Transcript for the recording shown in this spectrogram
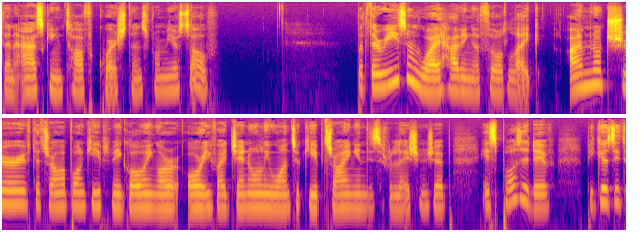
than asking tough questions from yourself. But the reason why having a thought like, I'm not sure if the trauma bond keeps me going or, or if I genuinely want to keep trying in this relationship is positive because it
